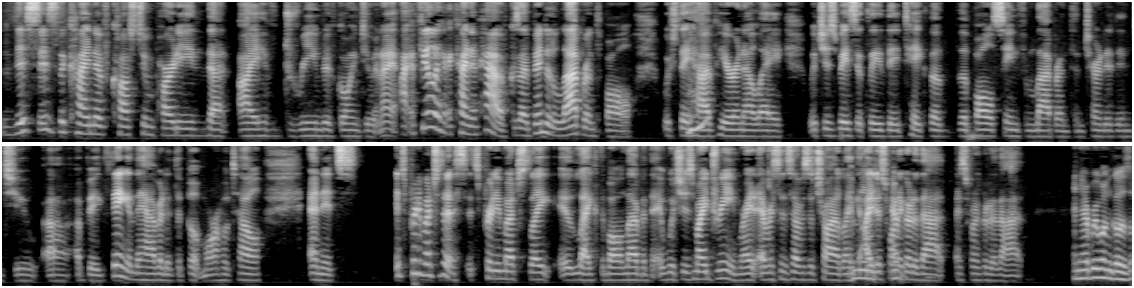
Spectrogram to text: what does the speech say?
this is the kind of costume party that i have dreamed of going to and i, I feel like i kind of have because i've been to the labyrinth ball which they mm-hmm. have here in la which is basically they take the the ball scene from labyrinth and turn it into uh, a big thing and they have it at the biltmore hotel and it's it's pretty much this it's pretty much like like the ball and labyrinth which is my dream right ever since i was a child like i, mean, I just want to every- go to that i just want to go to that and everyone goes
